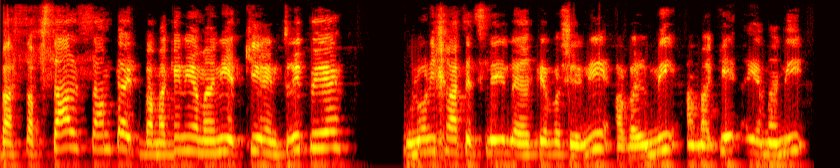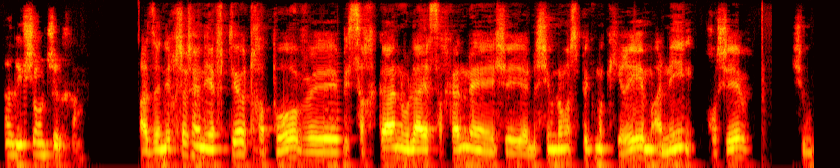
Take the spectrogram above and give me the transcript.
בספסל שמת את, במגן ימני את קירן טריפיה, הוא לא נכנס אצלי להרכב השני, אבל מי המגן הימני הראשון שלך? אז אני חושב שאני אפתיע אותך פה, ושחקן, אולי השחקן אה, שאנשים לא מספיק מכירים, אני חושב שהוא,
